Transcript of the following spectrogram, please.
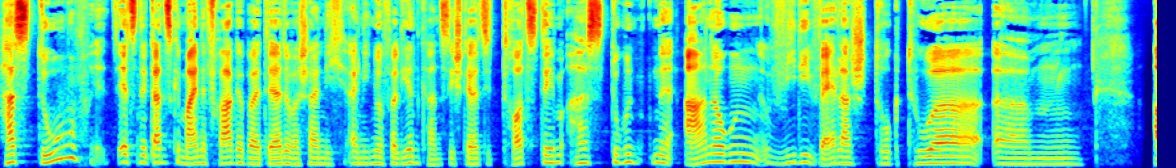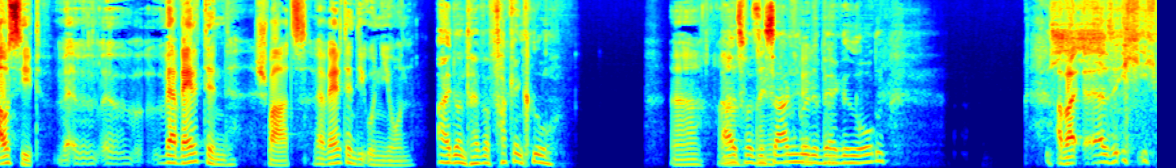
Hast du jetzt eine ganz gemeine Frage, bei der du wahrscheinlich eigentlich nur verlieren kannst? Ich stelle sie trotzdem. Hast du eine Ahnung, wie die Wählerstruktur ähm, aussieht? Wer, wer wählt denn Schwarz? Wer wählt denn die Union? I don't have a fucking clue. Ja, Alles, was ich sagen würde, wäre gelogen. Aber also ich, ich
